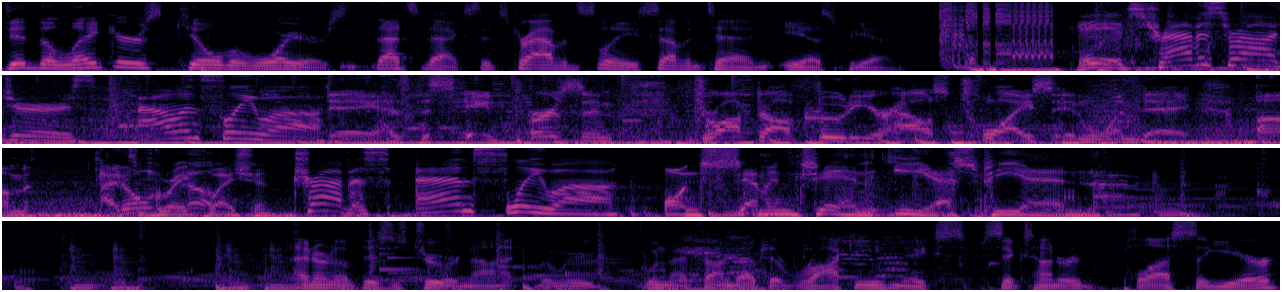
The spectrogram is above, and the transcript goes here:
Did the Lakers kill the Warriors? That's next. It's Travis Lee, E 710 ESPN. It's Travis Rodgers, Alan Sliwa. day has the same person dropped off food at your house twice in one day? Um, I don't Great know. question. Travis and Sliwa. On E 710 ESPN. I don't know if this is true or not, but we were, when I found out that Rocky makes 600 plus a year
